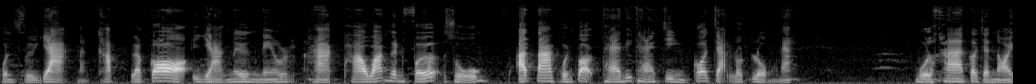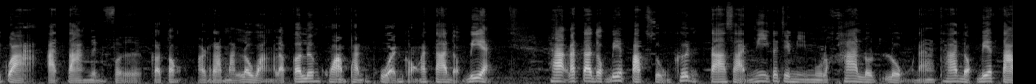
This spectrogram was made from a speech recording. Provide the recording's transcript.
คนซื้อยากนะครับ แล้วก็อีกอย่างหนึ่งในหากภาวะเงินเฟ้อสูง อัตราผลตอบแทนที่แท้จริงก็จะลดลงนะ มูลค่าก็จะน้อยกว่าอัตราเงินเฟ้อก็ต้องระมัดระวัง แล้วก็เรื่องความผันผวนของอัตราดอกเบี้ย หากอัตราดอกเบี้ยปรับสูงขึ้นตราสารหนี้ก็จะมีมูลค่าลดลงนะ ถ้าดอกเบี้ยต่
